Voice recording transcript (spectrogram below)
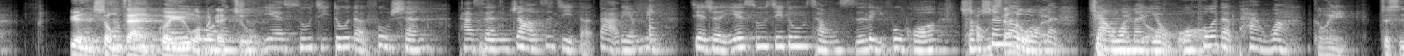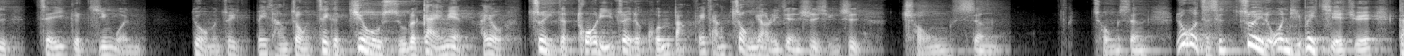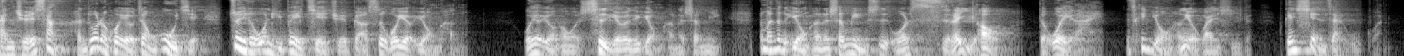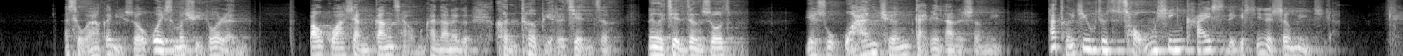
愿颂赞归于我们的主耶稣基督的父神。他曾照自己的大怜悯，借着耶稣基督从死里复活，重生了我们，叫我们有活泼的盼望。各位，这是这一个经文对我们最非常重，这个救赎的概念，还有罪的脱离、罪的捆绑，非常重要的一件事情是重生。重生，如果只是罪的问题被解决，感觉上很多人会有这种误解：罪的问题被解决，表示我有永恒。我有永恒，我赐给我一个永恒的生命。那么，那个永恒的生命是我死了以后的未来，这跟永恒有关系的，跟现在无关。但是我要跟你说，为什么许多人，包括像刚才我们看到那个很特别的见证，那个见证说什么？耶稣完全改变他的生命，他等于几乎就是重新开始了一个新的生命起来。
